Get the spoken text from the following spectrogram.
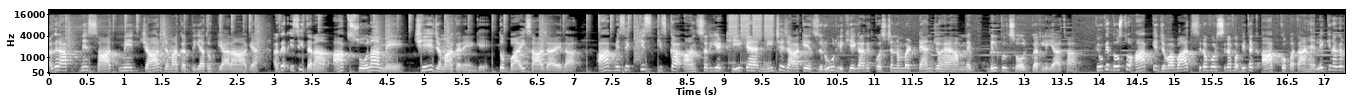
अगर आपने सात में चार जमा कर दिया तो ग्यारह आ गया। अगर इसी तरह आप सोलह में छः जमा करेंगे तो बाईस आ जाएगा। आप में से किस किस का आंसर ये ठीक है? नीचे जाके ज़रूर लिखिएगा कि क्वेश्चन नंबर टेन जो है, हमने बिल्कुल सोल्व कर लिया था। क्योंकि दोस्तों, आपके जवाब सिर्फ़ और सिर्फ़ अभी तक आपको पता है, लेकिन अगर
